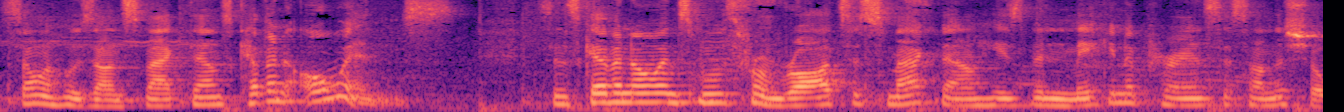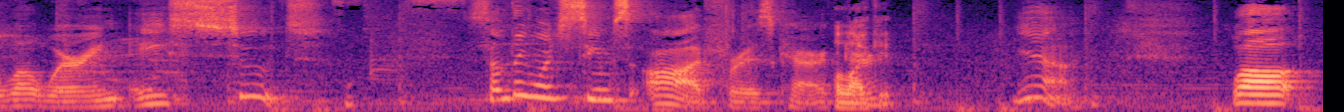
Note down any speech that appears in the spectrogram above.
someone who's on SmackDown's Kevin Owens. Since Kevin Owens moved from Raw to SmackDown, he's been making appearances on the show while wearing a suit. Something which seems odd for his character. I like it. Yeah. Well,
